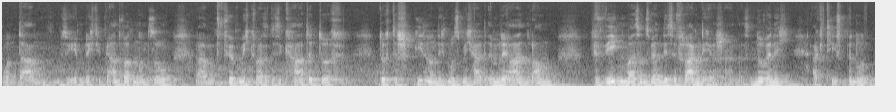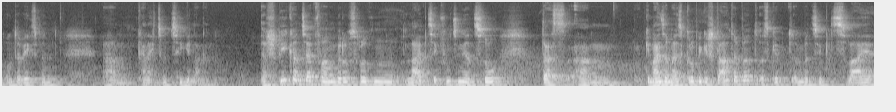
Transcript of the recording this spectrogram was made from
Und da muss ich eben richtig beantworten und so ähm, führt mich quasi diese Karte durch, durch das Spiel und ich muss mich halt im realen Raum bewegen, weil sonst werden diese Fragen nicht erscheinen. Also nur wenn ich aktiv bin und unterwegs bin, ähm, kann ich zum Ziel gelangen. Das Spielkonzept von Berufsrouten Leipzig funktioniert so, dass ähm, gemeinsam als Gruppe gestartet wird. Es gibt im Prinzip zwei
